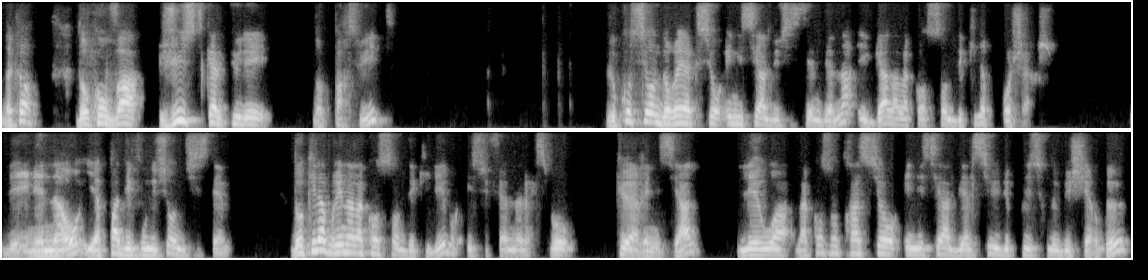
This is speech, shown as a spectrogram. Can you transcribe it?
D'accord? Donc, on va juste calculer donc, par suite le quotient de réaction initiale du système d'Elna égal à la constante d'équilibre qu'on cherche. Il n'y a pas d'évolution du système. Donc, il a pris la constante d'équilibre, il suffit de QR initial, la concentration initiale de LCU de plus le Bichir 2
